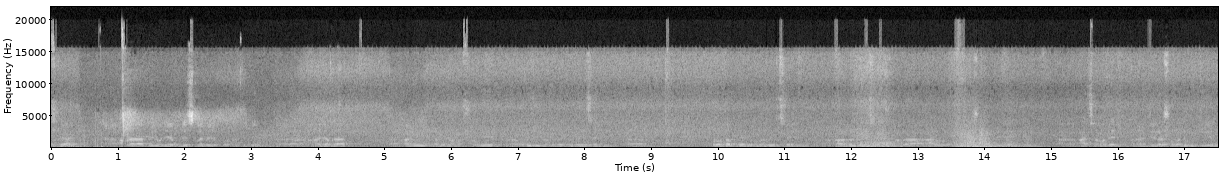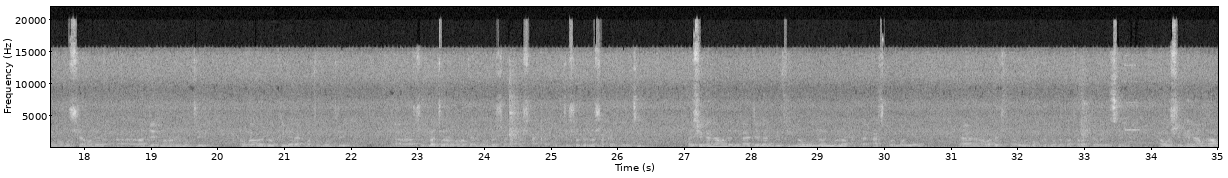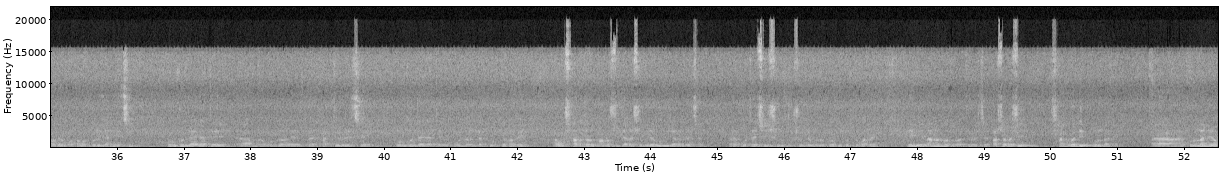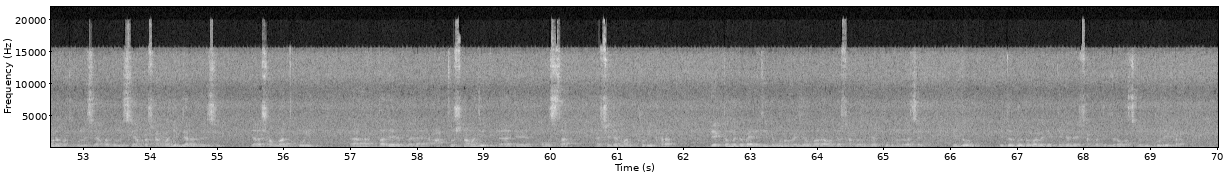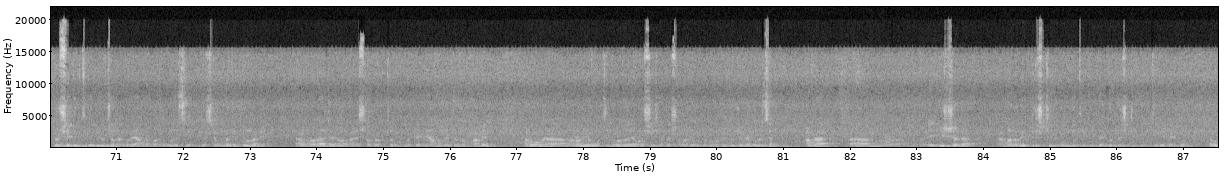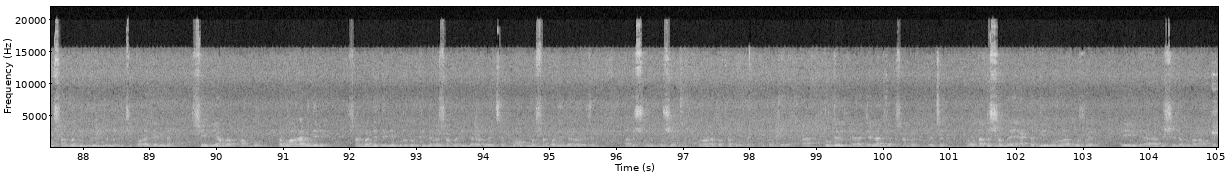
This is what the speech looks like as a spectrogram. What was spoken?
নমস্কার। আমরা বিলোনিয়া প্রেস ক্লাবের পক্ষ থেকে আজ আমরা আমি এবং আমার সঙ্গে অভিজিৎ ভট্টাচার্য রয়েছেন প্রতাপ দেববর্মা রয়েছেন আরাধন রয়েছেন। আমরা আরও আজ আমাদের জেলা সভাধিপতি এবং অবশ্যই আমাদের রাজ্যের মাননীয় মন্ত্রী এবং আমাদের দক্ষিণের একমাত্র মন্ত্রী শুক্লাচরণ মহাতে মহোদয়ের সাথে আমরা সাক্ষাৎ করতে সৌজন্য সাক্ষাৎ করেছি সেখানে আমাদের জেলার বিভিন্ন উন্নয়নমূলক কাজকর্ম নিয়ে আমাদের অভিপক্ষের মধ্যে কথাবার্তা হয়েছে এবং সেখানে আমরা আমাদের মতামতগুলি জানিয়েছি। কোন কোন জায়গাতে উন্নয়নের ঘাটতি রয়েছে, কোন কোন জায়গাতে উন্নয়নটা করতে হবে এবং সাধারণ মানুষ যারা, সুবিধাভোগী যারা রয়েছেন, তারা কোথায় সেই সুযোগ সুবিধাগুলো গ্রহণ করতে পারবেন এই নিয়ে নানান কথাবার্তা রয়েছে পাশাপাশি সাংবাদিক কল্যাণে কল্যাণেও আমরা কথা বলেছি। আমরা বলেছি আমরা সাংবাদিক যারা রয়েছে, যারা সংবাদ করি তাদের আর্থসামাজিক যে অবস্থা সেটার মান খুবই খারাপ। দেখতে হয়তো বাইরে থেকে মনে হয় যে ওনারা আমাদের সাংবাদিকরা খুব ভালো আছে কিন্তু বিতর্কতভাবে দেখতে গেলে সাংবাদিকদের অবস্থা কিন্তু খুবই খারাপ। তো সেই দিক থেকে বিবেচনা করে আমরা কথা বলেছি যে সাংবাদিক কল্যাণে ওনারা যেন আহ, সদর্থক ভূমিকা নিয়ে আমাদের জন্য ভাবেন এবং মাননীয় মন্ত্রী মহোদয় এবং সেই সাথে সভাধিপতি মহোদয় দুজনে বলেছেন আমরা এই বিষয়টা মানবিক দৃষ্টিভঙ্গি থেকে দেখব দৃষ্টিকোণ থেকে দেখব এবং সাংবাদিকদের জন্য কিছু করা যায় কিনা সেই নিয়ে আমরা ভাববো এবং আগামী দিনে সাংবাদিকদের নিয়ে পুরো দক্ষিণ জেলার সাংবাদিক যারা রয়েছেন মহকুমার সাংবাদিক যারা রয়েছেন তাদের সঙ্গে বসে ওনারা কথা বলবেন। টোটাল জেলার যারা সাংবাদিক রয়েছেন এবং তাদের সঙ্গে একটা দিন ওনারা বসবেন এই বিষয়টা ওনারা আমাদের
